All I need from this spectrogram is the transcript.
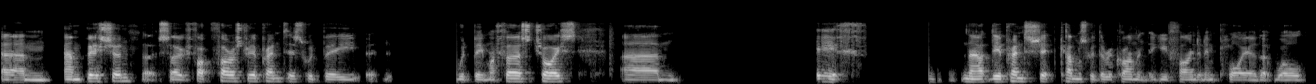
um, ambition. So for, forestry apprentice would be would be my first choice. Um, if now the apprenticeship comes with the requirement that you find an employer that will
